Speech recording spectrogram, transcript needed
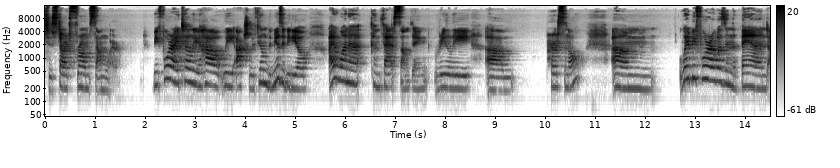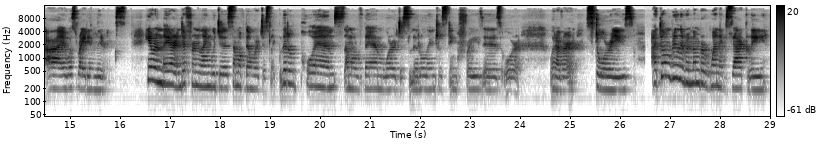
to start from somewhere. Before I tell you how we actually filmed the music video, I want to confess something really um, personal. Um, way before I was in the band, I was writing lyrics here and there in different languages. Some of them were just like little poems, some of them were just little interesting phrases or whatever stories. I don't really remember when exactly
